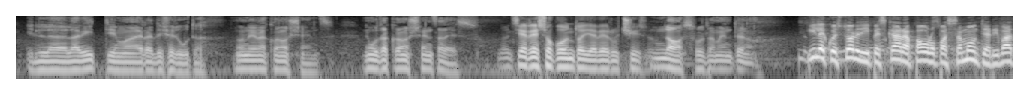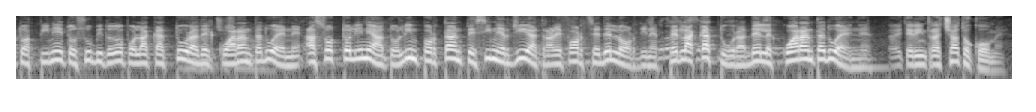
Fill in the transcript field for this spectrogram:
il, la vittima era deceduta, non era a conoscenza, è venuto a conoscenza adesso. Non si è reso conto di aver ucciso? No, assolutamente no. Il questore di Pescara Paolo Passamonti, arrivato a Pineto subito dopo la cattura del 42enne, ha sottolineato l'importante sinergia tra le forze dell'ordine per la cattura del 42enne. L'avete rintracciato come?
